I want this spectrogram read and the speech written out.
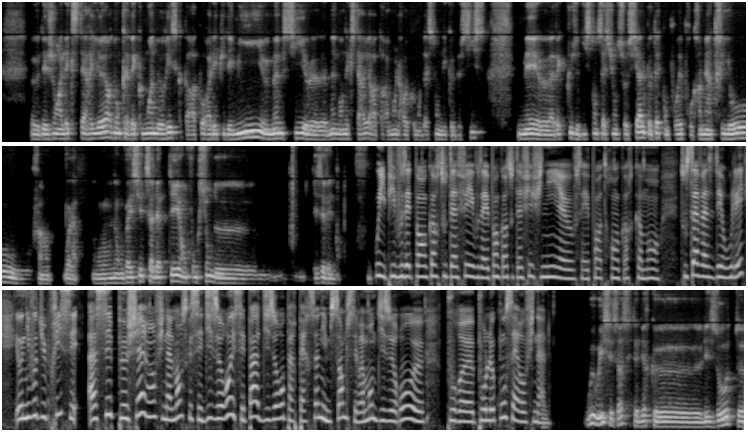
des gens à l'extérieur, donc avec moins de risques par rapport à l'épidémie, même si, même en extérieur, apparemment, la recommandation n'est que de 6, mais avec plus de distanciation sociale, peut-être qu'on pourrait programmer un trio. Enfin, voilà. On va essayer de s'adapter en fonction de, des événements. Oui, puis vous n'êtes pas encore tout à fait, vous n'avez pas encore tout à fait fini, euh, vous savez pas trop encore comment tout ça va se dérouler. Et au niveau du prix, c'est assez peu cher hein, finalement, parce que c'est 10 euros et c'est pas 10 euros par personne, il me semble, c'est vraiment 10 euros euh, pour, euh, pour le concert au final. Oui, oui, c'est ça. C'est-à-dire que les hôtes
